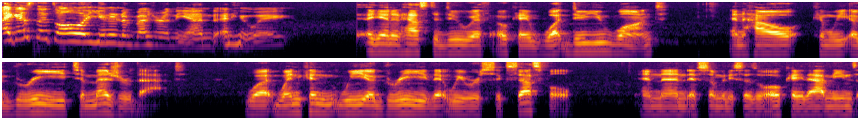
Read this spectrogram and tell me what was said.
I guess that's all a unit of measure in the end, anyway. Again, it has to do with okay, what do you want, and how can we agree to measure that? What when can we agree that we were successful? And then if somebody says, well, okay, that means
